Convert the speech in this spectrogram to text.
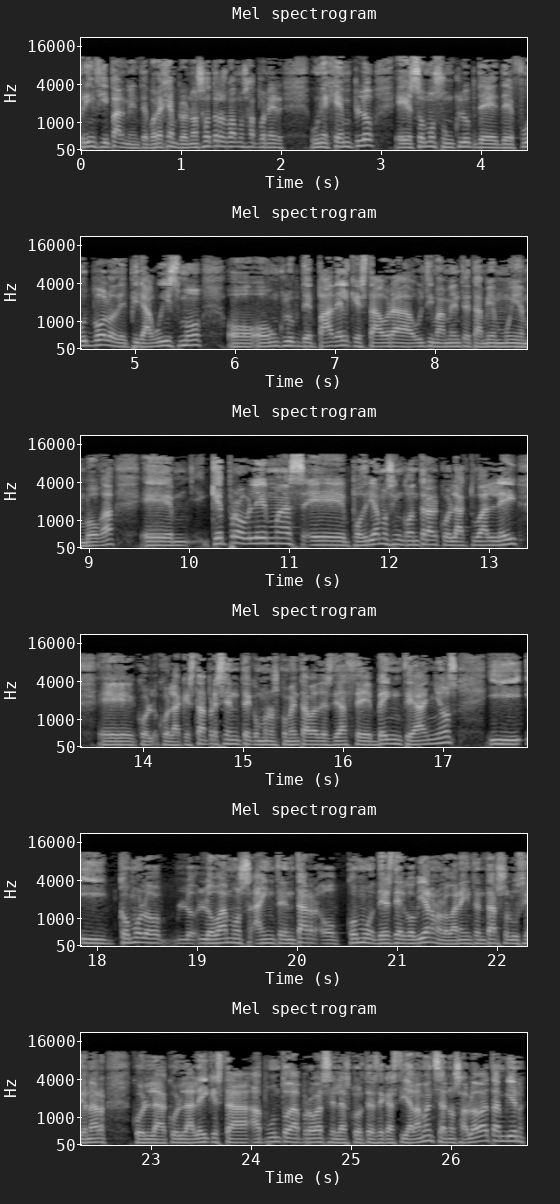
principalmente. Por ejemplo, nosotros vamos a poner un ejemplo. Eh, somos un club de, fútbol o de piragüismo o, un club de pádel que está ahora últimamente también muy en boga. Eh, ¿Qué problemas podríamos encontrar con la actual ley, con, la que está presente, como nos comentaba, desde hace 20 años y, cómo lo, lo vamos a intentar o cómo desde el gobierno lo van a intentar solucionar con con la, ley que está a punto de aprobarse en las Cortes de Castilla-La Mancha. Nos hablaba también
